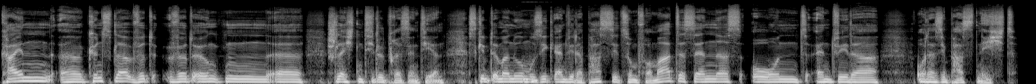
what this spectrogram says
kein äh, Künstler wird, wird irgendeinen äh, schlechten Titel präsentieren. Es gibt immer nur Musik, entweder passt sie zum Format des Senders und entweder oder sie passt nicht.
